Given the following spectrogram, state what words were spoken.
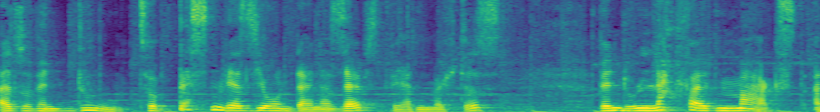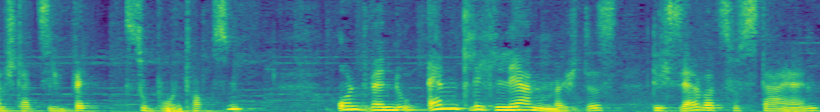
Also wenn du zur besten Version deiner selbst werden möchtest, wenn du Lachfalten magst, anstatt sie wegzubotoxen Und wenn du endlich lernen möchtest, dich selber zu stylen,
